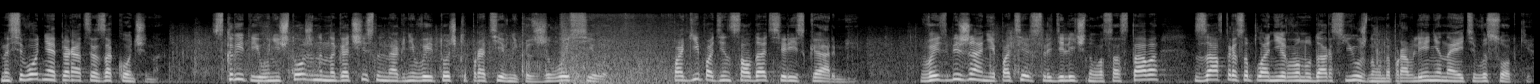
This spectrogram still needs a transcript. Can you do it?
На сегодня операция закончена. Скрыты и уничтожены многочисленные огневые точки противника с живой силой. Погиб один солдат сирийской армии. Во избежание потерь среди личного состава завтра запланирован удар с южного направления на эти высотки.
